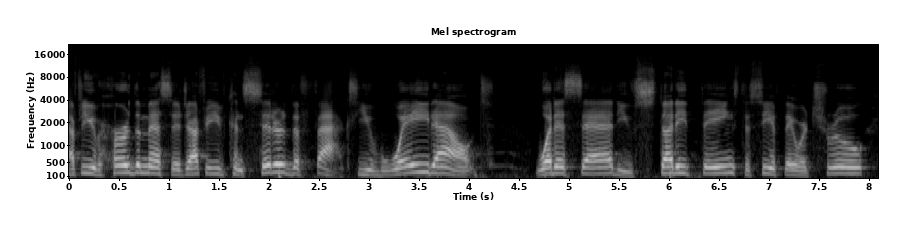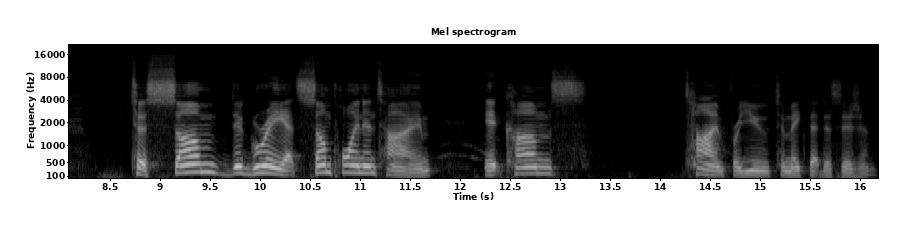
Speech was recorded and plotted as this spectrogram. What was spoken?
After you've heard the message, after you've considered the facts, you've weighed out what is said, you've studied things to see if they were true, to some degree, at some point in time, it comes time for you to make that decision.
